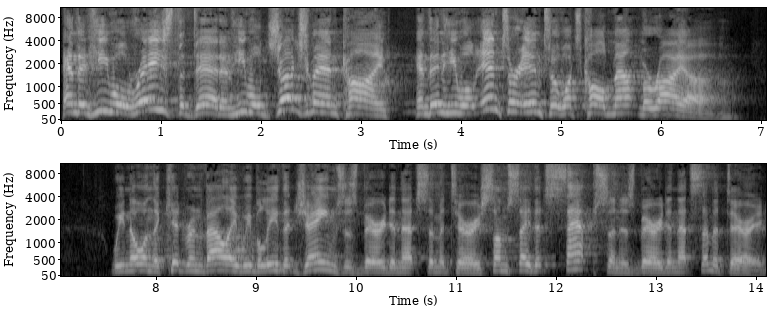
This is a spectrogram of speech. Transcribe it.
and that he will raise the dead, and he will judge mankind, and then he will enter into what's called Mount Moriah. We know in the Kidron Valley, we believe that James is buried in that cemetery. Some say that Samson is buried in that cemetery.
